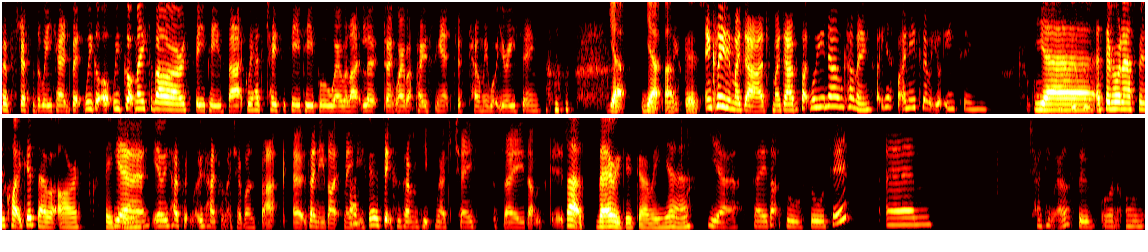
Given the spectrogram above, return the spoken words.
the stress of the weekend. But we got we've got most of our RSVPs back. We had to chase a few people where we're like, look, don't worry about posting it. Just tell me what you're eating. Yeah, yeah, that's good. Including my dad. My dad was like, well, you know, I'm coming. It's like, yes, but I need to know what you're eating. Yeah, has everyone else been quite good though at RSVP? Yeah, yeah, we had pretty, we had pretty much everyone's back. Uh, it's only like maybe six or seven people we had to chase, so that was good. that's very good going. Yeah. Yeah, so that's all sorted. Um, trying to think what else we've on, on,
